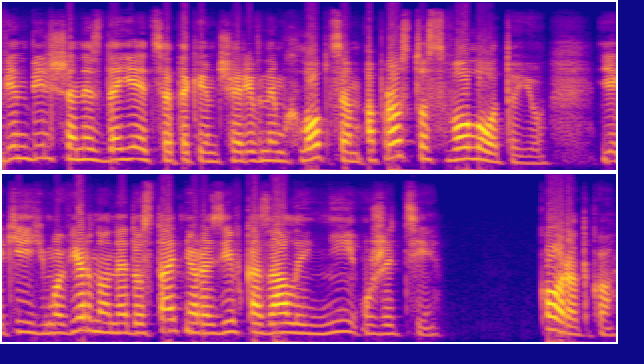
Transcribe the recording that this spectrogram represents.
Він більше не здається таким чарівним хлопцем, а просто сволотою, якій, ймовірно, недостатньо разів казали ні у житті. Коротко,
